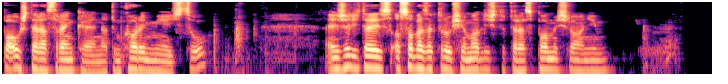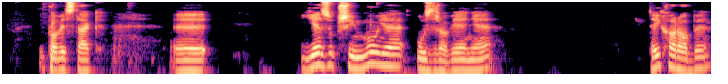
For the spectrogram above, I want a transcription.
Połóż teraz rękę na tym chorym miejscu. A jeżeli to jest osoba, za którą się modlisz, to teraz pomyśl o nim i powiedz tak. e, Jezu przyjmuje uzdrowienie tej choroby,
